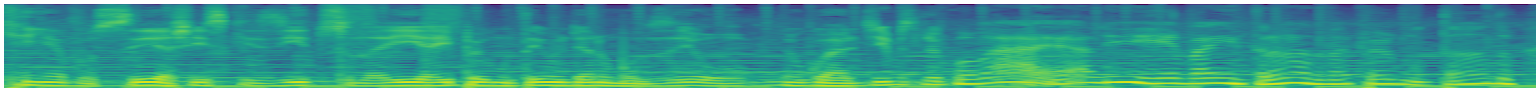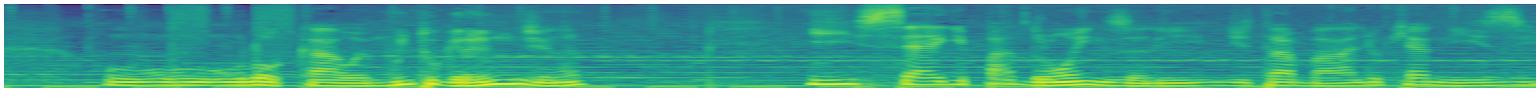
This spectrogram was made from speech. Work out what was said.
quem é você, achei esquisito isso daí. Aí perguntei onde era o museu. O guardinha me explicou: ah, é ali, vai entrando, vai perguntando. O, o, o, local é muito grande, né? E segue padrões ali de trabalho que a Nise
